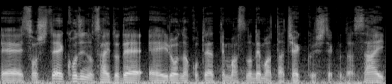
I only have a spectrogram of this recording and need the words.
えー、そして個人のサイトで、えー、いろんなことやってますので、またチェックしてください。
